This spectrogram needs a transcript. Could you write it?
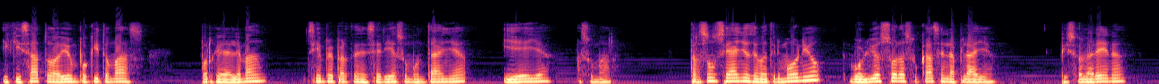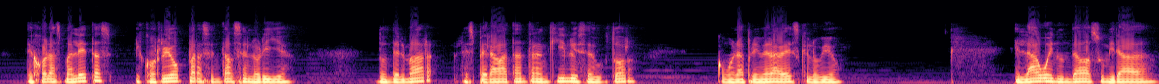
y quizá todavía un poquito más, porque el alemán siempre pertenecería a su montaña y ella a su mar. Tras 11 años de matrimonio, volvió solo a su casa en la playa, pisó la arena, dejó las maletas y corrió para sentarse en la orilla, donde el mar le esperaba tan tranquilo y seductor como la primera vez que lo vio. El agua inundaba su mirada,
